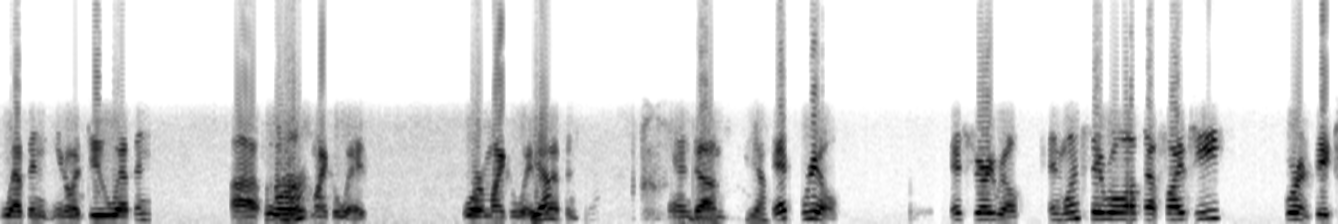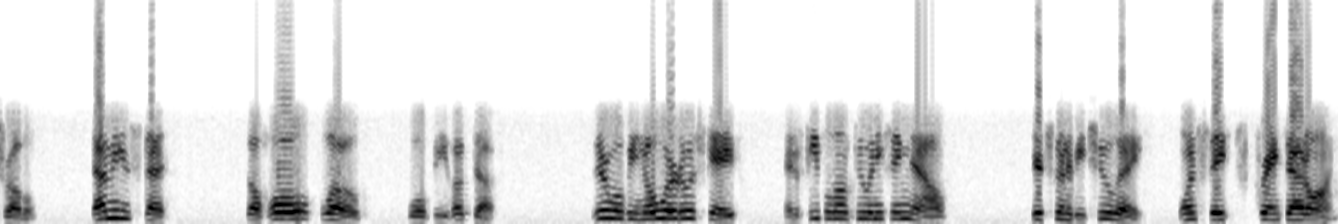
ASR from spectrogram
weapon, you know, a DEW weapon, uh, or Uh-huh. microwave, or a microwave Yeah. weapon. And um, Yeah. it's real. It's very real. And once they roll out that 5G, we're in big trouble. That means that the whole globe will be hooked up. There will be nowhere to escape, and if people don't do anything now, it's going to be too late. Once they crank that on,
